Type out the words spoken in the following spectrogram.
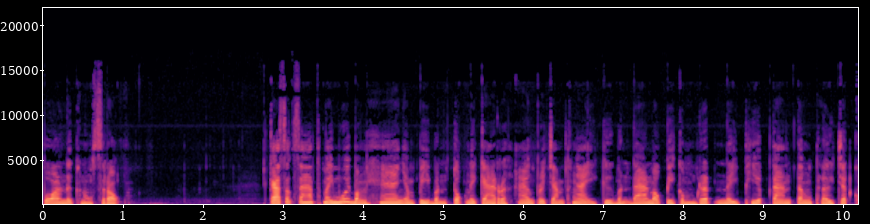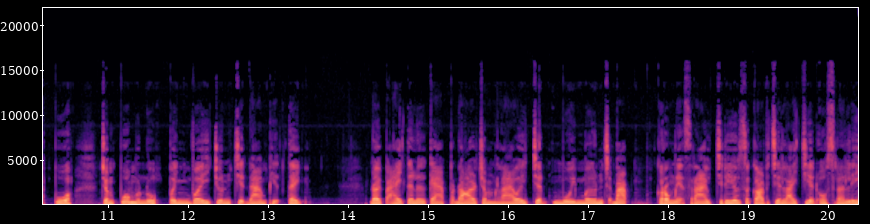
ពាល់នៅក្នុងស្រុកការសិក្សាថ្មីមួយបង្ហាញអំពីបន្ទុកនៃការរើសអើងប្រចាំថ្ងៃគឺបណ្ដាលមកពីកម្រិតនៃភាពតានតឹងផ្លូវចិត្តខ្ពស់ចំពោះមនុស្សពេញវ័យជនជាតិដើមភាគតិចដោយផ្អែកទៅលើការផ្ដល់ចម្លើយជិត10000ច្បាប់ ក្រុមអ្នកស្រាវជ្រាវសាកលវិទ្យាល័យជាតិអូស្ត្រាលី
